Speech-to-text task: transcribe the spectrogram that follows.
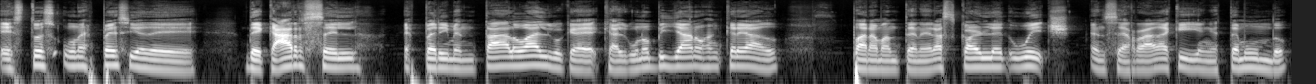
esto es una especie de, de cárcel experimental o algo que, algunos villanos han creado para mantener a Scarlet Witch encerrada aquí en este mundo.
